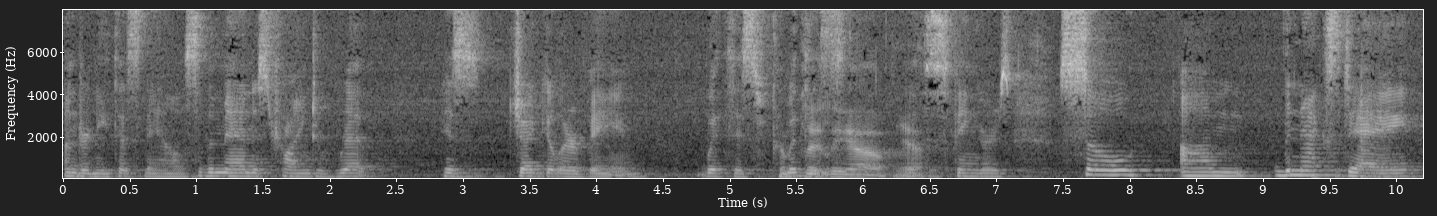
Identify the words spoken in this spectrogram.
underneath his nails. So the man is trying to rip his jugular vein with his completely with his, out, yes. with his fingers. So um, the next day,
